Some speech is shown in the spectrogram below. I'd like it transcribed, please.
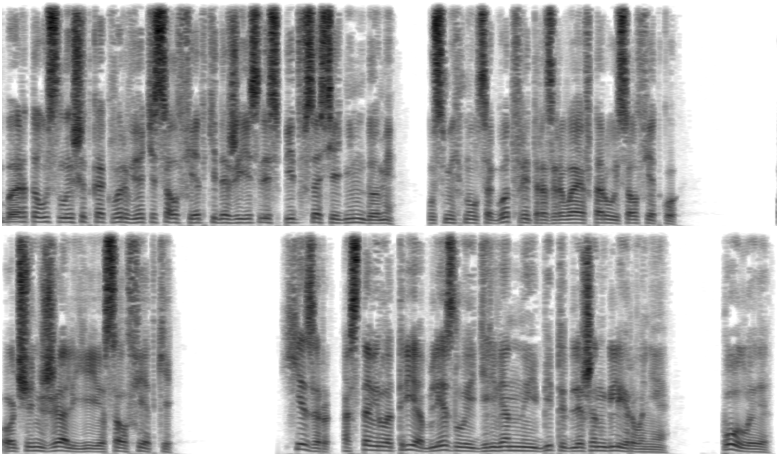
Берта услышит, как вы рвете салфетки, даже если спит в соседнем доме, усмехнулся Готфрид, разрывая вторую салфетку. Очень жаль ее салфетки. Хезер оставила три облезлые деревянные биты для жонглирования. Полые,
